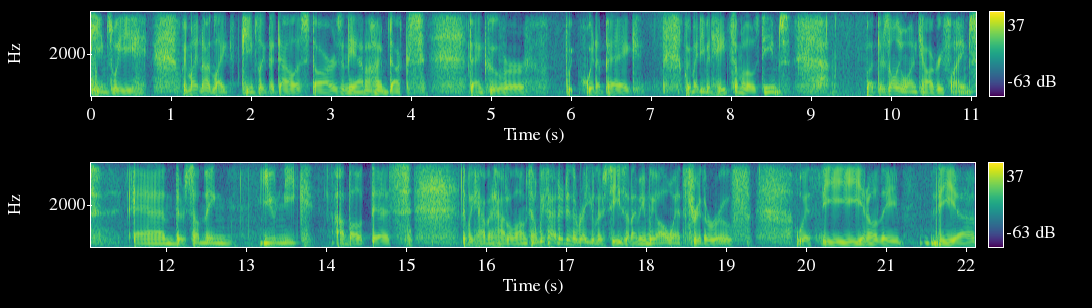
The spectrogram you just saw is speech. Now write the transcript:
teams we we might not like teams like the Dallas Stars and the Anaheim Ducks, Vancouver, Winnipeg. We might even hate some of those teams, but there's only one Calgary Flames, and there's something unique about this that we haven't had a long time. We've had it in the regular season. I mean, we all went through the roof with the you know the the. Uh,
